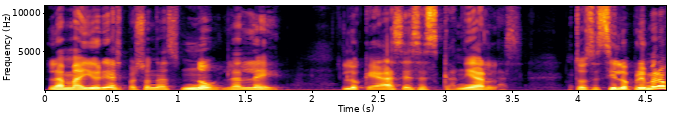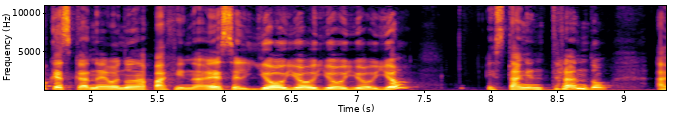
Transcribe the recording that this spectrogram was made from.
la mayoría de las personas no las lee. Lo que hace es escanearlas. Entonces, si lo primero que escaneo en una página es el yo, yo, yo, yo, yo, están entrando a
